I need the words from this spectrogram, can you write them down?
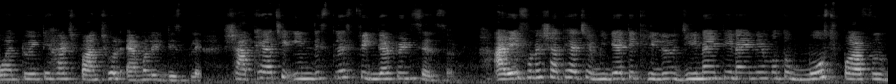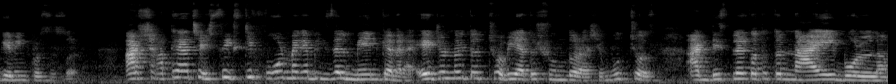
ওয়ান টোয়েন্টি হার্টস পাঁচ হোল অ্যামোলেড ডিসপ্লে সাথে আছে ইন ডিসপ্লে ফিঙ্গারপ্রিন্ট সেন্সর আর এই ফোনের সাথে আছে মিডিয়াটেক হিলিও জি নাইনটি নাইনের মতো মোস্ট পাওয়ারফুল গেমিং প্রসেসর আর সাথে আছে sixty four megapixel main camera এর জন্যই তো ছবি এত সুন্দর আসে বুঝছোস আর ডিসপ্লের কথা তো নাই বললাম।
